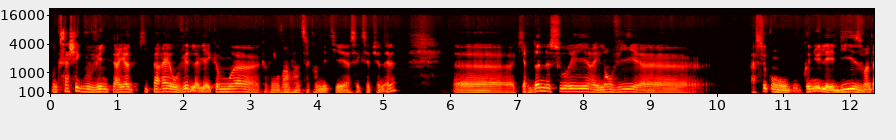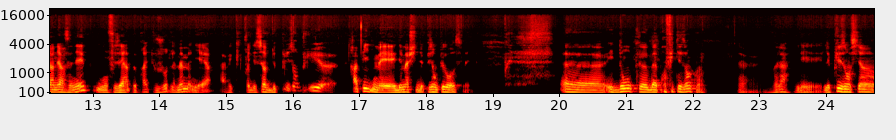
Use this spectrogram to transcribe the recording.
Donc sachez que vous vivez une période qui paraît aux vieux de la vieille comme moi, qui avons 20-25 ans de métier assez exceptionnel, qui redonne le sourire et l'envie à ceux qui ont connu les 10, 20 dernières années, où on faisait à peu près toujours de la même manière, avec quelquefois des softs de plus en plus rapide, mais des machines de plus en plus grosses. Euh, et donc, euh, bah, profitez-en, quoi. Euh, voilà, les, plus anciens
